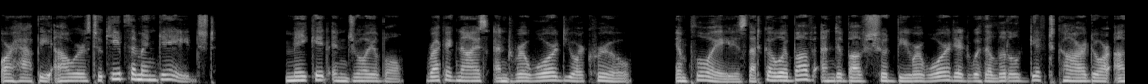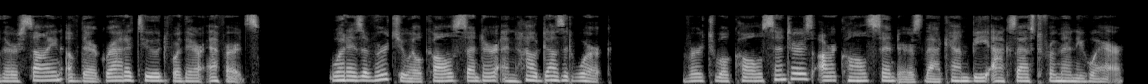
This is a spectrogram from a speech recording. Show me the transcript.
or happy hours to keep them engaged. Make it enjoyable. Recognize and reward your crew. Employees that go above and above should be rewarded with a little gift card or other sign of their gratitude for their efforts. What is a virtual call center and how does it work? Virtual call centers are call centers that can be accessed from anywhere.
